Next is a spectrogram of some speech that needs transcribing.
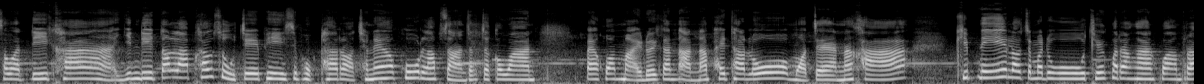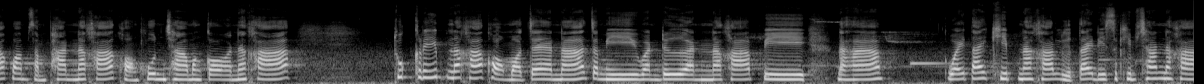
สวัสดีค่ะ ยินดีต้อนรับเข้าสู่ JP 16 Tarot Channel ผู้รับสารจากจักรวาล แปลความหมายโดยการอ่านนับไพทาโร่หมอแจนนะคะ คลิปนี้เราจะมาดูเช็คพลังงานความรักความสัมพันธ์นะคะ ของคุณชาวมังกรนะคะ ทุกคลิปนะคะของหมอแจนนะจะมีวันเดือนนะคะ ปีนะคะ ไว้ใต้คลิปนะคะ หรือใต้ description นะคะ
